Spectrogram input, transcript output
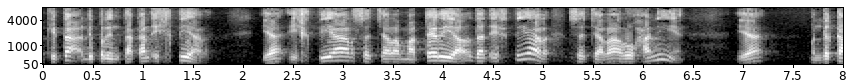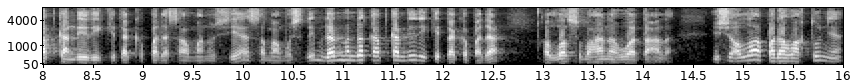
kita diperintahkan ikhtiar. Ya, ikhtiar secara material dan ikhtiar secara rohani. Ya, mendekatkan diri kita kepada sama manusia, sama muslim dan mendekatkan diri kita kepada Allah Subhanahu wa taala. insya Allah pada waktunya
